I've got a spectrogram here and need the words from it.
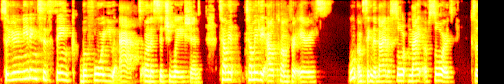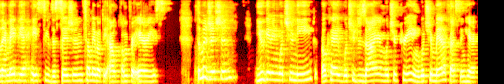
So you're needing to think before you act on a situation. Tell me, tell me the outcome for Aries. Ooh, I'm seeing the nine of sword, knight of swords. So there may be a hasty decision. Tell me about the outcome for Aries. The magician, you getting what you need, okay, what you desire and what you're creating, what you're manifesting here.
